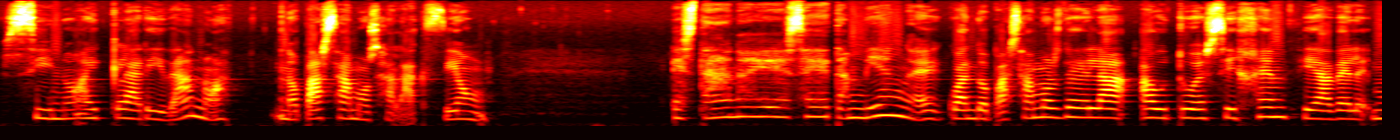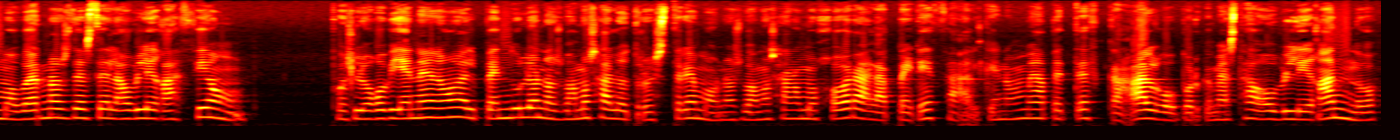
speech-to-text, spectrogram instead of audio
Si no hay claridad, no, no pasamos a la acción. Está en ese también, eh, cuando pasamos de la autoexigencia, de movernos desde la obligación pues luego viene ¿no? el péndulo, nos vamos al otro extremo, nos vamos a lo mejor a la pereza, al que no me apetezca algo porque me ha estado obligando.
